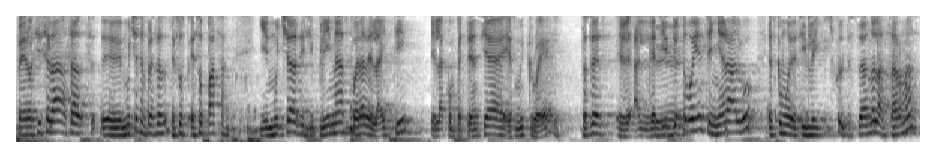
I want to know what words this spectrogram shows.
Pero sí se da, o sea, se- eh, en muchas empresas eso, eso pasa. Y en muchas disciplinas fuera del IT, eh, la competencia es muy cruel. Entonces, el- al decir Sí. yo te voy a enseñar algo, es como decirle, híjole, te estoy dando las armas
